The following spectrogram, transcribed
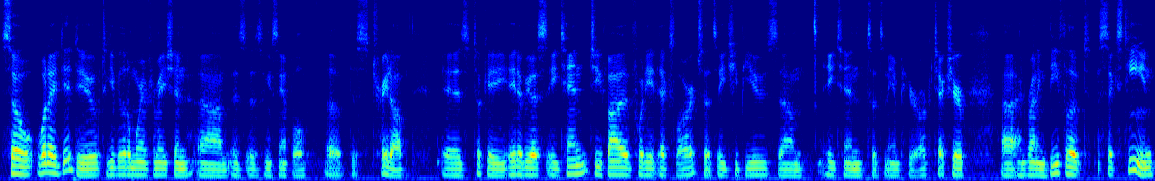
So what I did do to give you a little more information um, as, as, an example of this trade-off is took a AWS A10 G5 48X large, so that's eight GPUs, um, A10, so it's an Ampere architecture, uh, and running bfloat 16.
